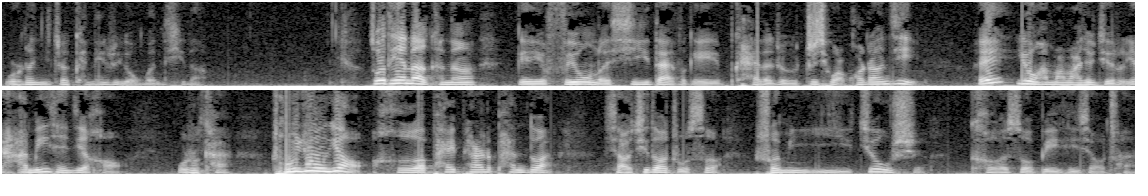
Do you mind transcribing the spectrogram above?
我说：“那你这肯定是有问题的。”昨天呢，可能给服用了西医大夫给开的这个支气管扩张剂，哎，用完妈妈就觉得呀，明显见好。我说看，从用药和拍片的判断，小气道阻塞说明你就是咳嗽、变性哮喘。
